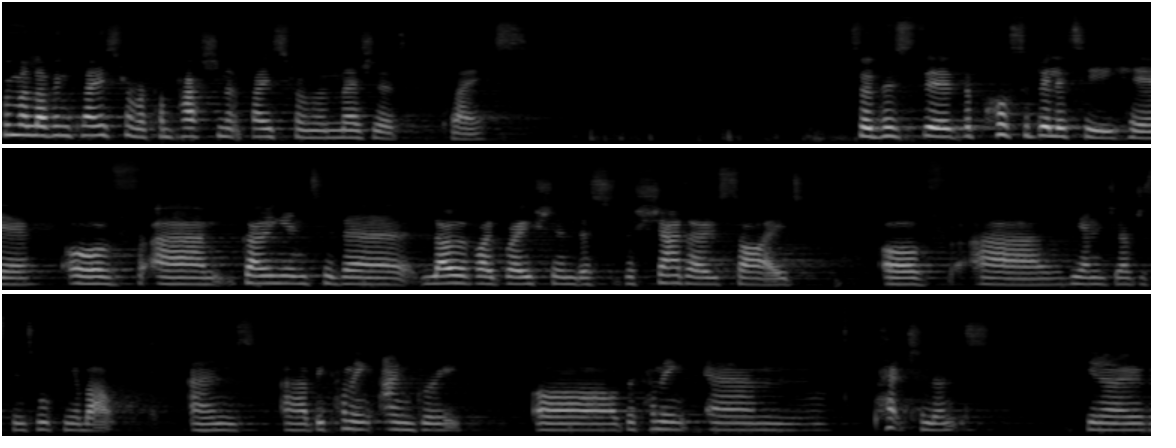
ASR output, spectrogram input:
from a loving place, from a compassionate place, from a measured place. So there's the, the possibility here of um, going into the lower vibration, the, the shadow side of uh, the energy I've just been talking about, and uh, becoming angry or becoming um, petulant, you know,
